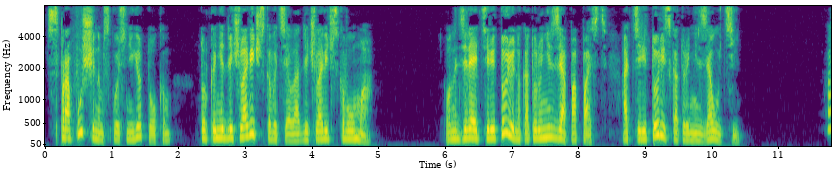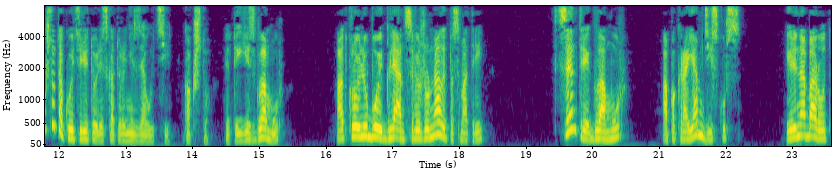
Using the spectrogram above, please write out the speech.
с пропущенным сквозь нее током, только не для человеческого тела, а для человеческого ума. Он отделяет территорию, на которую нельзя попасть, от территории, с которой нельзя уйти. А что такое территория, с которой нельзя уйти? Как что? Это и есть гламур. Открой любой глянцевый журнал и посмотри. В центре гламур, а по краям дискурс. Или наоборот,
